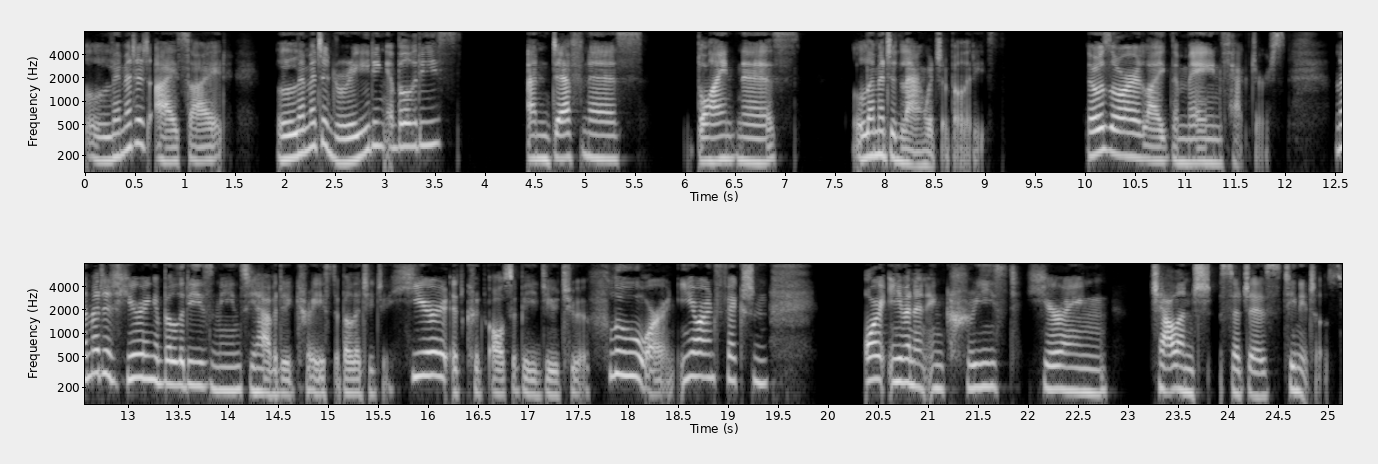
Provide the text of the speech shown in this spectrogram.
limited eyesight, limited reading abilities, and deafness, blindness, limited language abilities. Those are like the main factors. Limited hearing abilities means you have a decreased ability to hear. It could also be due to a flu or an ear infection, or even an increased hearing challenge such as tinnitus.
